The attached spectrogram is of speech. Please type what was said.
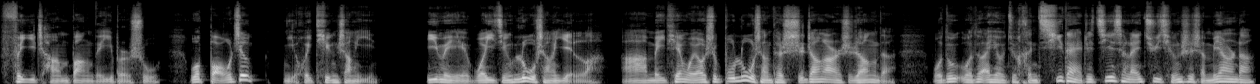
非常棒的一本书，我保证你会听上瘾，因为我已经录上瘾了。啊，每天我要是不录上它十张二十张的，我都我都哎呦，就很期待这接下来剧情是什么样的，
